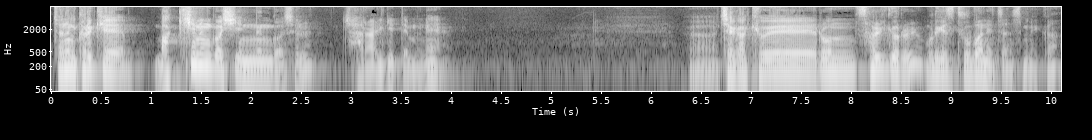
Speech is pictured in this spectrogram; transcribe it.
저는 그렇게 막히는 것이 있는 것을 잘 알기 때문에 어, 제가 교회론 설교를 우리에게서 두 번 했지 않습니까?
